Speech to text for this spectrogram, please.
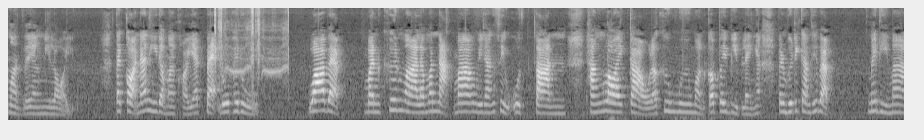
หมือนจะยังมีรอยอยู่ แต่ก่อนหน้านี้เดี๋ยวมันขอแยดแปะรูปให้ดู ว่าแบบมันขึ้นมาแล้วมันหนักมากมีทั้งสิวอุดตัน ทั้งรอยเก่าแล้วคือมือหมอนก็ไปบีบอะไรเงี้ยเป็นพฤติกรรมที่แบบ ไม่ดีมาก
